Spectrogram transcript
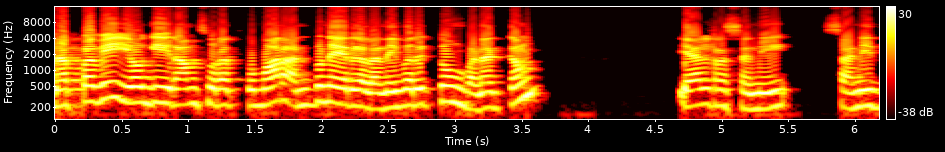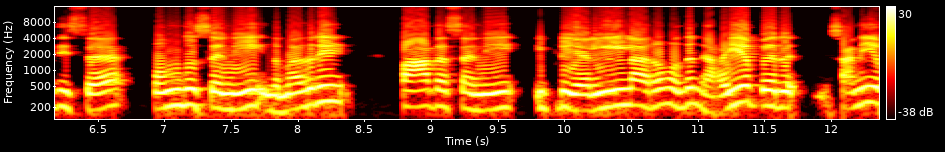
நற்பவி யோகி ராம் சுரத்குமார் அன்பு நேயர்கள் அனைவருக்கும் வணக்கம். ஏழரை சனி சனி திசை பொங்கு சனி இந்த மாதிரி பாத சனி இப்படி எல்லாரும் வந்து நிறைய பேர் சனியை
